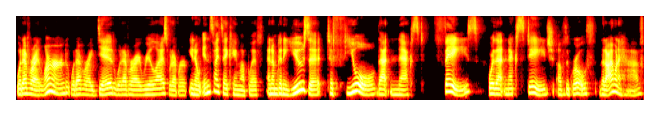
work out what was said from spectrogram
whatever I learned, whatever I did, whatever I realized, whatever, you know, insights I came up with, and I'm going to use it to fuel that next phase or that next stage of the growth that I want to have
